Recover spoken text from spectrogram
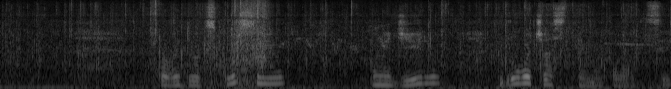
Проведу екскурсію у неділю, друга частина колекції.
